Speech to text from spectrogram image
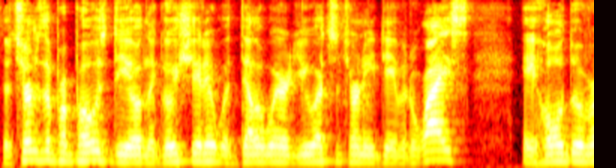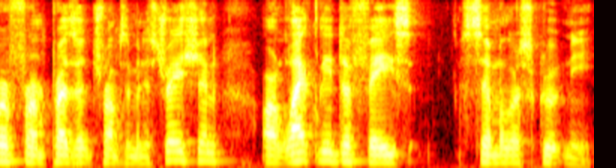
The terms of the proposed deal, negotiated with Delaware U.S. Attorney David Weiss, a holdover from President Trump's administration, are likely to face similar scrutiny.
